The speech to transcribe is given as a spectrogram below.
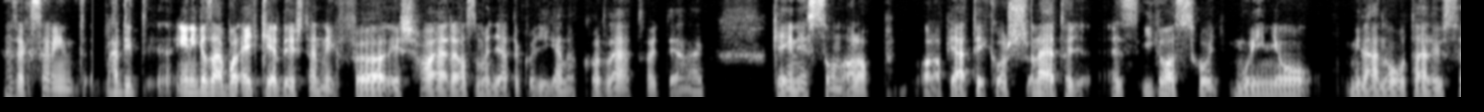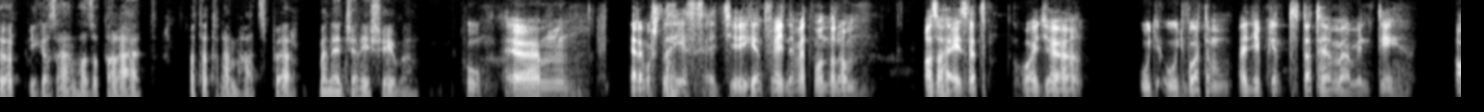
ezek szerint. Hát itt én igazából egy kérdést tennék föl, és ha erre azt mondjátok, hogy igen, akkor lehet, hogy tényleg Kane és Son alap, alapjátékos. Lehet, hogy ez igaz, hogy Mourinho Milánó óta először igazán hazatalált a Tottenham Hotspur menedzselésében? Hú, um, erre most nehéz egy igent vagy egy nemet mondanom. Az a helyzet, hogy uh, úgy, úgy voltam egyébként Tottenhammel, mint ti a,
